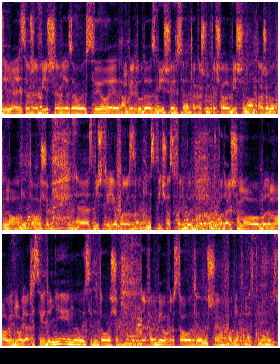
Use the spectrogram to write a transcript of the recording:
З'являється вже більше м'язової сили, амплітуда збільшується. а Також ми почали більше навантажувати ногу для того, щоб е, збільшити її опороздатність під час ходьби. В подальшому будемо відмовлятися від однієї милиці для того, щоб при ходьбі використовувати лише одну канадську милицю.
